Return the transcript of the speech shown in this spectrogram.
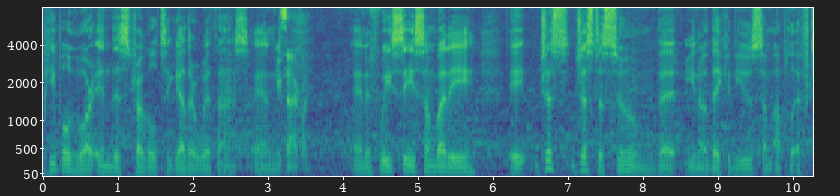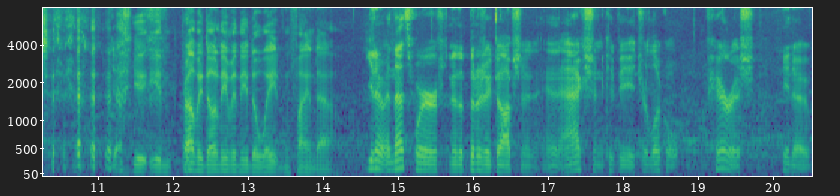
people who are in this struggle together with us. And Exactly. and if we see somebody it, just just assume that you know they could use some uplift Yes. you, you probably don't even need to wait and find out You know, and that's where you know the Benedict option and action could be at your local parish. You know,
